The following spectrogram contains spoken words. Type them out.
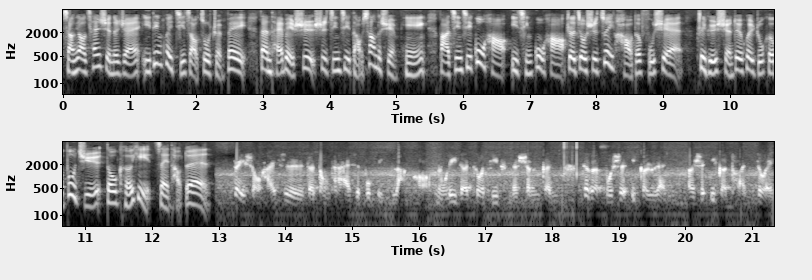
想要参选的人一定会及早做准备，但台北市是经济导向的选民，把经济顾好，疫情顾好，这就是最好的浮选。至于选队会如何布局，都可以再讨论。对手还是的动态还是不明朗哦，努力的做基层的生根，这个不是一个人，而是一个团队。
